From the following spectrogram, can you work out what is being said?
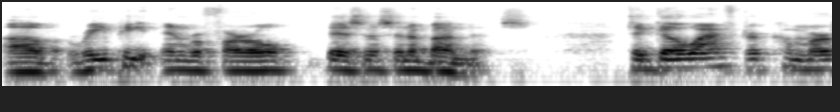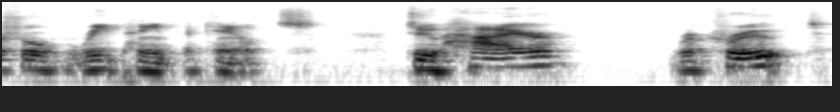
of repeat and referral business in abundance, to go after commercial repaint accounts, to hire, recruit,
